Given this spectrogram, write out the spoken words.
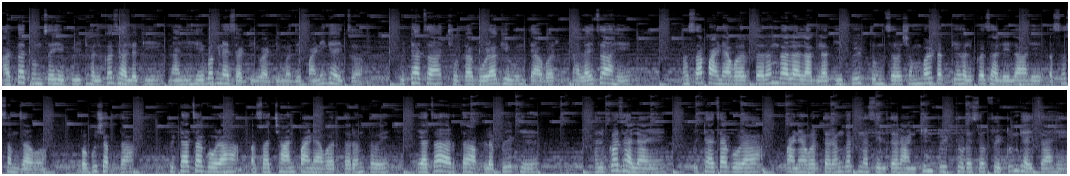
आता तुमचं हे पीठ हलकं झालं की नाही हे बघण्यासाठी वाटीमध्ये पाणी घ्यायचं. पिठाचा छोटा गोळा घेऊन त्यावर घालायचा आहे. असा पाण्यावर तरंगाला लागला की पीठ तुमचं शंभर टक्के हलकं झालेलं आहे असं समजावं. बघू शकता पिठाचा गोळा असा छान पाण्यावर तरंगतोय. याचा अर्थ आपलं पीठ हे हलकं झालं आहे. पिठाचा गोळा पाण्यावर तरंगत नसेल तर आणखीन पीठ थोडंसं फेटून घ्यायचं आहे.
